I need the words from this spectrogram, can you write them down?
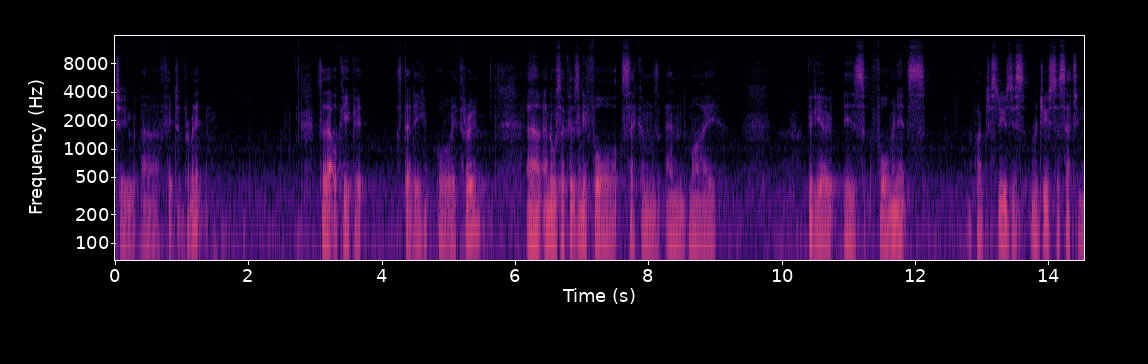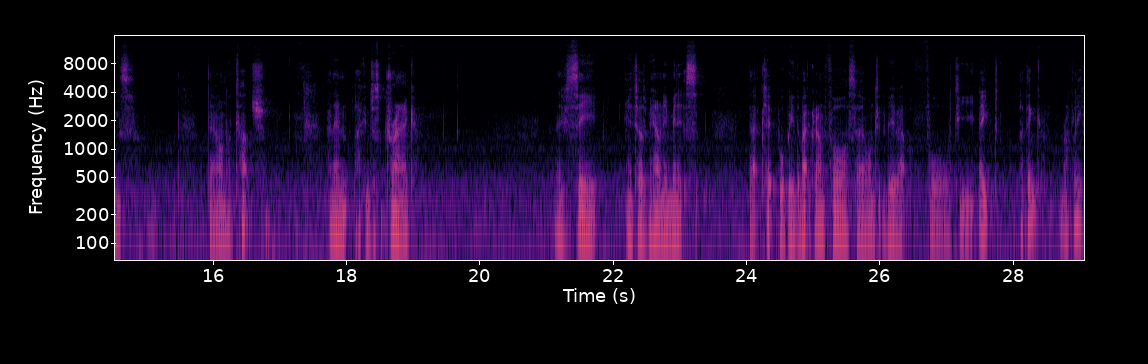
to uh, fit for a minute. So that will keep it steady all the way through. Uh, and also because it's only four seconds and my video is four minutes, if I just use this, reduce the settings down a touch, and then I can just drag. As you see, it tells me how many minutes that clip will be the background for. So I want it to be about 48, I think, roughly.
